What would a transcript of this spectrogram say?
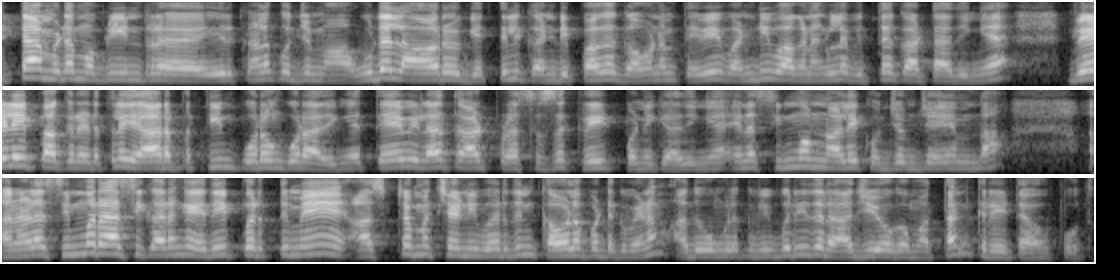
எட்டாம் இடம் அப்படின்ற இருக்கனால கொஞ்சம் உடல் ஆரோக்கியத்தில் கண்டிப்பாக கவனம் தேவை. வண்டி வாகனங்களை வித்த காட்டாதீங்க. வேலை பார்க்குற இடத்துல யாரை பற்றியும் புறம் கூறாதீங்க. தேவையில்லாத தாட் ப்ராசஸை கிரியேட் பண்ணிக்காதீங்க ஏன்னா சிம்மம்னாலே கொஞ்சம் ஜெயம் தான் அதனால் சிம்ம ராசிக்காரங்க எதை பொறுத்துமே அஷ்டம வருதுன்னு கவலைப்பட்டுக்க வேணும். அது உங்களுக்கு விபரீத ராஜயோகமாக தான் கிரியேட் ஆக போகுது.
